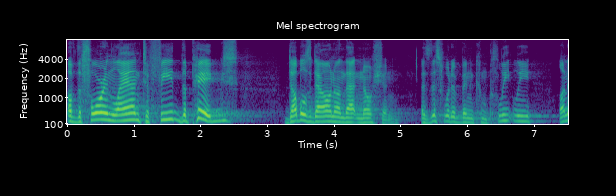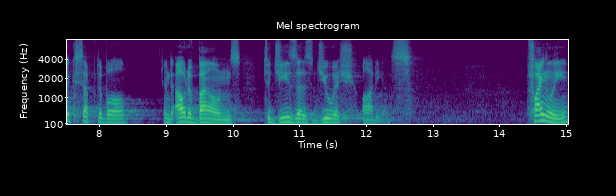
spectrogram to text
of the foreign land to feed the pigs, doubles down on that notion, as this would have been completely unacceptable and out of bounds to Jesus' Jewish audience. Finally,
